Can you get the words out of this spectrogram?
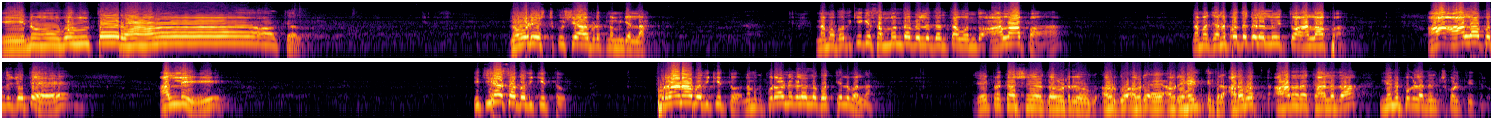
ಏನೋ ಒಂಥರ ನೋಡಿ ಎಷ್ಟು ಖುಷಿ ಆಗ್ಬಿಡುತ್ತೆ ನಮಗೆಲ್ಲ. ನಮ್ಮ ಬದುಕಿಗೆ ಸಂಬಂಧವಿಲ್ಲದಂತ ಒಂದು ಆಲಾಪ ನಮ್ಮ ಜನಪದಗಳಲ್ಲೂ ಇತ್ತು ಆಲಾಪ. ಆ ಆಲಾಪದ ಜೊತೆ ಅಲ್ಲಿ ಇತಿಹಾಸ ಬದುಕಿತ್ತು, ಪುರಾಣ ಬದುಕಿತ್ತು. ನಮಗೆ ಪುರಾಣಗಳೆಲ್ಲ ಗೊತ್ತಿಲ್ವಲ್ಲ. ಜಯಪ್ರಕಾಶ್ ಗೌಡರು ಅವ್ರಿಗೂ ಅವ್ರು ಅವ್ರು ಹೇಳ್ತಿದ್ರು, ಅರವತ್ತಾರರ ಕಾಲದ ನೆನಪುಗಳನ್ನು ಹಂಚ್ಕೊಳ್ತಿದ್ರು.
